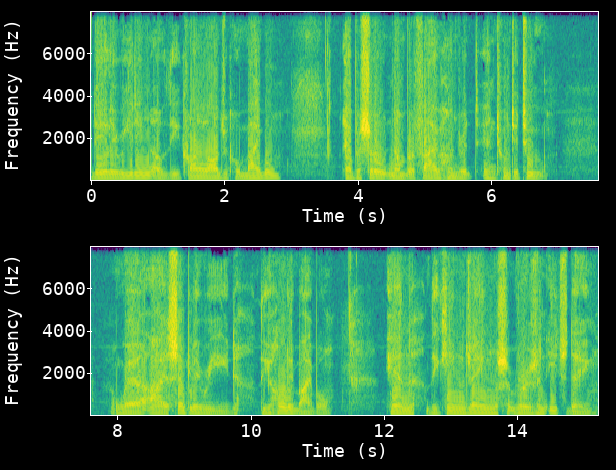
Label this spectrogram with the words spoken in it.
daily reading of the chronological Bible episode number 522, where I simply read the Holy Bible in the King James Version each day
